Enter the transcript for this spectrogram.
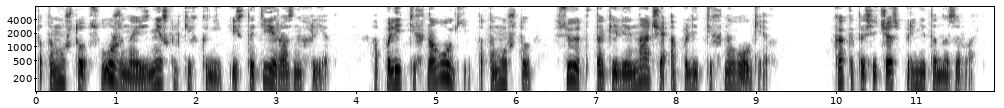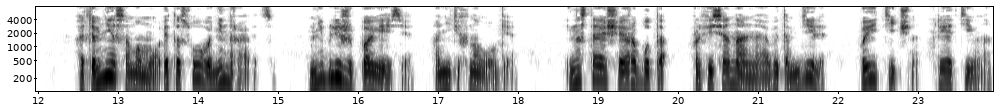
потому что сложена из нескольких книг и статей разных лет а политтехнологии, потому что все это так или иначе о политтехнологиях, как это сейчас принято называть. Хотя мне самому это слово не нравится. Мне ближе поэзия, а не технология. И настоящая работа, профессиональная в этом деле, поэтична, креативна,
